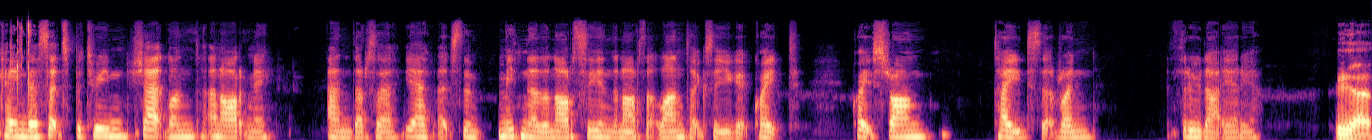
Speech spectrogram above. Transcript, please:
kind of sits between Shetland and Orkney. And there's a yeah, it's the meeting of the North Sea and the North Atlantic, so you get quite quite strong tides that run through that area. Yeah,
